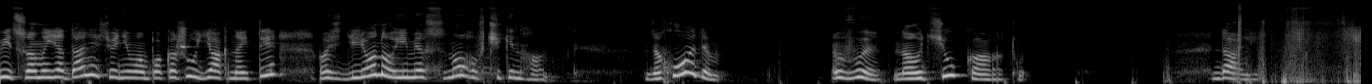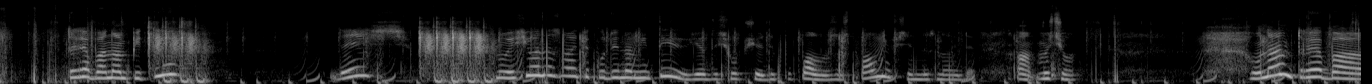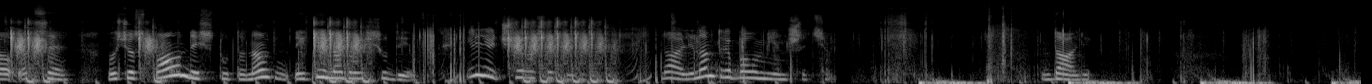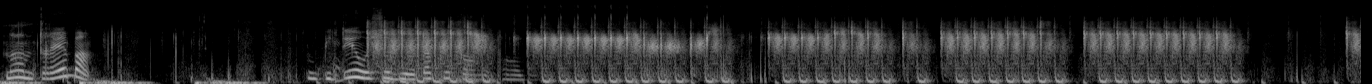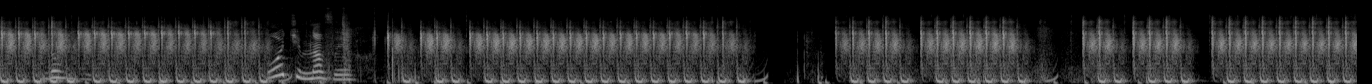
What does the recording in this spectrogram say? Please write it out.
Привіт, з вами я Даня. Сьогодні вам покажу, як знайти розділеного і м'ясного в Чікінган. Заходимо в на оцю карту. Далі. Треба нам піти десь. Ну, якщо ви не знаєте, куди нам йти, я десь взагалі де попало, заспавнився, не знаю де. А, ну що. Нам треба оце. Ось що спаун десь тут, а нам йти треба сюди. Ілі через отут. Далі нам треба уміншитися. Далі. Нам треба піти ось сюди, отак руками поробити. Добре. Потім наверх.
